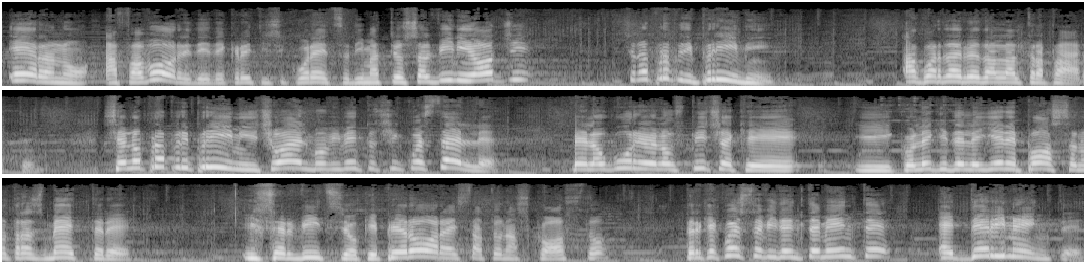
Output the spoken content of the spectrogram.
erano a favore dei decreti sicurezza di Matteo Salvini oggi siano proprio i primi a guardare dall'altra parte. Siano proprio i primi, cioè il Movimento 5 Stelle. Beh, l'augurio e l'auspicio è che i colleghi delle Iene possano trasmettere il servizio che per ora è stato nascosto, perché questo evidentemente è derimente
